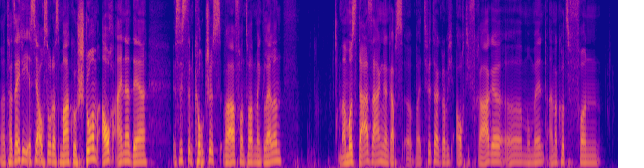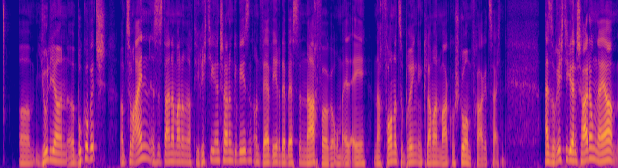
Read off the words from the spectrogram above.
Äh, tatsächlich ist ja auch so, dass Marco Sturm auch einer der Assistant Coaches war von Todd McLellan. Man muss da sagen, da gab es äh, bei Twitter, glaube ich, auch die Frage, äh, Moment, einmal kurz von ähm, Julian äh, Bukovic. Ähm, zum einen ist es deiner Meinung nach die richtige Entscheidung gewesen und wer wäre der beste Nachfolger, um LA nach vorne zu bringen, in Klammern Marco Sturm, Fragezeichen. Also richtige Entscheidung, naja,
